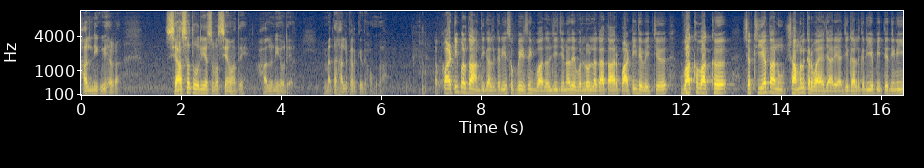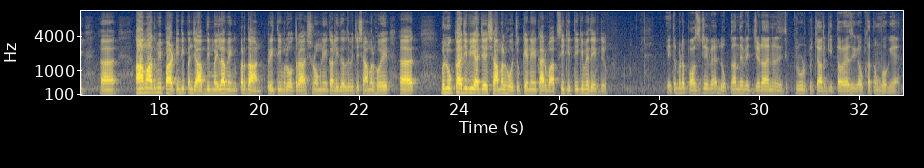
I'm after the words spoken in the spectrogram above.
ਹੱਲ ਨਹੀਂ ਕੋਈ ਹੈਗਾ। ਸਿਆਸਤ ਹੋ ਰਹੀ ਹੈ ਸਮੱਸਿਆਵਾਂ ਤੇ ਹੱਲ ਨਹੀਂ ਹੋ ਰਿਹਾ। ਮੈਂ ਤਾਂ ਹੱਲ ਕਰਕੇ ਦਿਖਾਊਂਗਾ। ਪਾਰਟੀ ਪ੍ਰਧਾਨ ਦੀ ਗੱਲ ਕਰੀਏ, ਸੁਖਬੀਰ ਸਿੰਘ ਬਾਦਲ ਜੀ, ਜਿਨ੍ਹਾਂ ਦੇ ਵੱਲੋਂ ਲਗਾਤਾਰ ਪਾਰਟੀ ਦੇ ਵਿੱਚ ਵੱਖ-ਵੱਖ ਸ਼ਖਸੀਅਤਾਂ ਨੂੰ ਸ਼ਾਮਲ ਕਰਵਾਇਆ ਜਾ ਰਿਹਾ। ਜੇ ਗੱਲ ਕਰੀਏ, ਬੀਤੇ ਦਿਨੀ ਆਮ ਆਦਮੀ ਪਾਰਟੀ ਦੀ ਪੰਜਾਬ ਦੀ ਮਹਿਲਾ ਵਿੰਗ ਪ੍ਰਧਾਨ ਪ੍ਰੀਤੀ ਮਲਹੋਤਰਾ ਸ਼੍ਰੋਮਣੀ ਅਕਾਲੀ ਦਲ ਦੇ ਵਿੱਚ ਸ਼ਾਮਲ ਹੋਏ। ਮਲੂਕਾ ਜੀ ਵੀ ਅੱਜ ਸ਼ਾਮਲ ਹੋ ਚੁੱਕੇ ਨੇ, ਘਰ ਵਾਪਸੀ ਕੀਤੀ। ਕਿਵੇਂ ਦੇਖਦੇ ਹੋ? ਇਹ ਤਾਂ ਬੜਾ ਪੋਜ਼ਿਟਿਵ ਹੈ। ਲੋਕਾਂ ਦੇ ਵਿੱਚ ਜਿਹੜਾ ਇਹਨਾਂ ਨੇ ਕਰੂੜ ਪ੍ਰਚਾਰ ਕੀਤਾ ਹੋਇਆ ਸੀਗਾ, ਉਹ ਖਤਮ ਹੋ ਗਿਆ। ਹੈ।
